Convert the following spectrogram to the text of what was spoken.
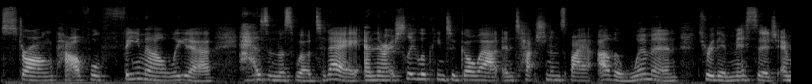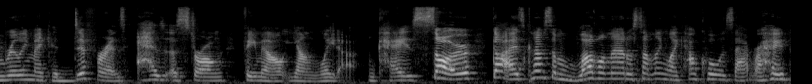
strong, powerful female leader has in this world today. And they're actually looking to go out and touch and inspire other women through their message and really make a difference as a strong female young leader. Okay, so guys, can I have some love on that or something like how cool is that, right?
